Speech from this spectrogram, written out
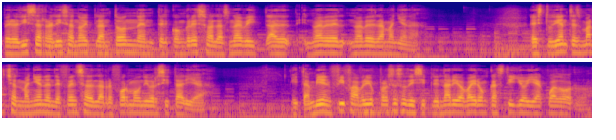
Periodistas realizan hoy plantón ante el Congreso a las 9, de, la mañana. Estudiantes marchan mañana en defensa de la reforma universitaria. Y también FIFA abrió proceso disciplinario a Byron Castillo y Ecuador.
